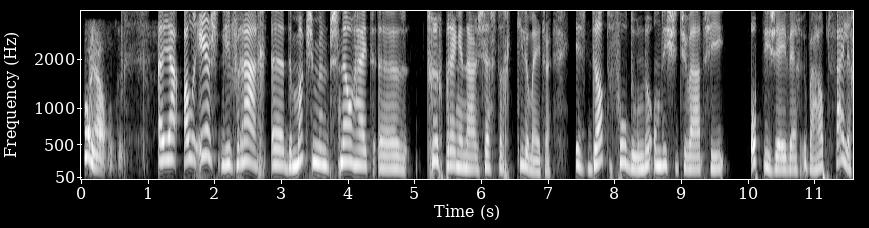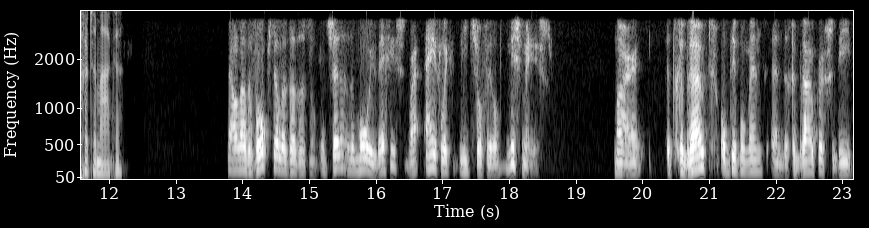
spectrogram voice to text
Goedenavond. Uh, ja, allereerst die vraag. Uh, de maximumsnelheid uh, terugbrengen naar 60 kilometer. Is dat voldoende om die situatie op die zeeweg überhaupt veiliger te maken? Nou, laten we vooropstellen dat het een ontzettend mooie weg is, waar eigenlijk niet zoveel mis mee is. Maar het gebruik op dit moment en de gebruikers die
